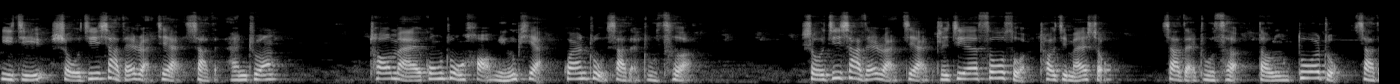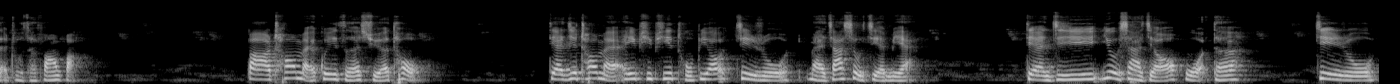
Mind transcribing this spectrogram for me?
以及手机下载软件下载安装，超买公众号名片关注下载注册，手机下载软件，直接搜索“超级买手”，下载注册等多种下载注册方法，把超买规则学透。点击超买 APP 图标，进入买家秀界面，点击右下角“我的”，进入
